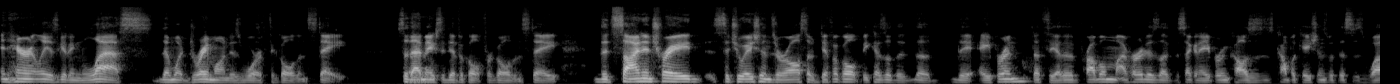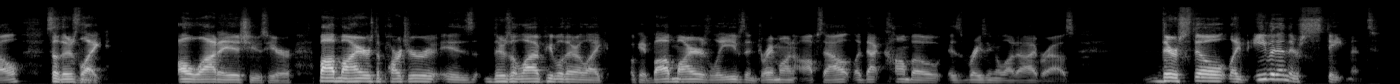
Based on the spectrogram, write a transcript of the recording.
inherently is getting less than what Draymond is worth to Golden State. So that makes it difficult for Golden State. The sign and trade situations are also difficult because of the the the apron. That's the other problem I've heard is like the second apron causes complications with this as well. So there's mm-hmm. like a lot of issues here. Bob Myers' departure is there's a lot of people that are like, okay, Bob Myers leaves and Draymond opts out. Like that combo is raising a lot of eyebrows. They're still like even in their statement,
